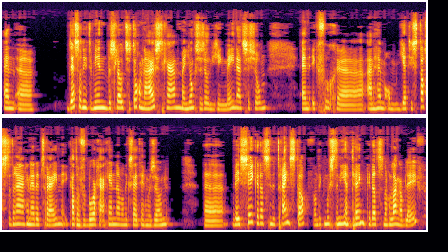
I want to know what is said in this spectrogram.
En uh, desalniettemin besloot ze toch om naar huis te gaan. Mijn jongste zoon die ging mee naar het station. En ik vroeg uh, aan hem om Jetty's tas te dragen naar de trein. Ik had een verborgen agenda, want ik zei tegen mijn zoon: uh, Wees zeker dat ze in de trein stapt, want ik moest er niet aan denken dat ze nog langer bleef.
